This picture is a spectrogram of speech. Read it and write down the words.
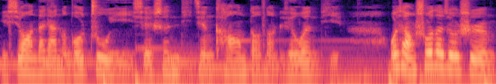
也希望大家能够注意一些身体健康等等这些问题。我想说的就是。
